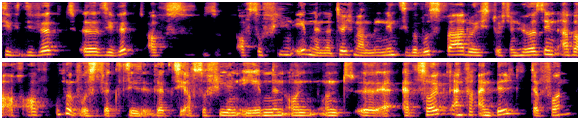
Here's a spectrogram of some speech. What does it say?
sie, sie wirkt, äh, sie wirkt auf, auf so vielen Ebenen. Natürlich, man nimmt sie bewusst wahr durch, durch den Hörsinn, aber auch auf unbewusst wirkt sie, wirkt sie auf so vielen Ebenen und, und äh, erzeugt einfach ein Bild davon.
